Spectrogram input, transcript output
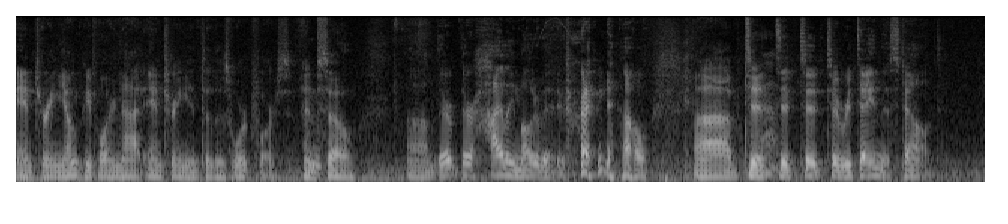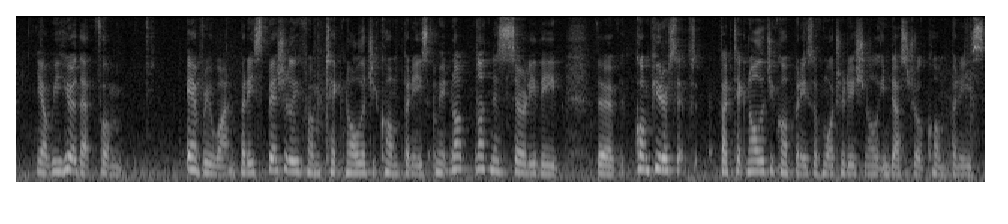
entering, young people are not entering into this workforce. And so um, they're, they're highly motivated right now uh, to, to, to, to retain this talent. Yeah, we hear that from everyone, but especially from technology companies. I mean, not, not necessarily the, the computer, but technology companies of more traditional industrial companies,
